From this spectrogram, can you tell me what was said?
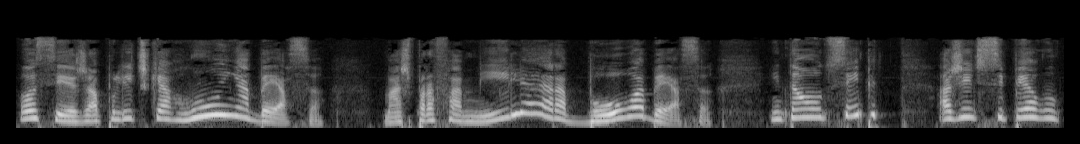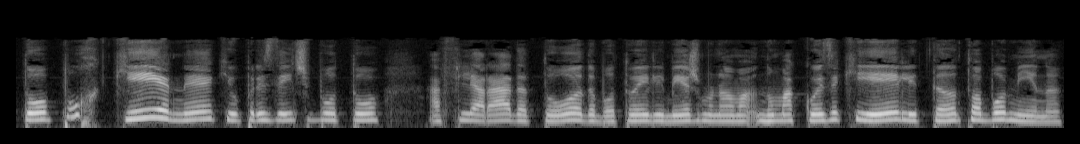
Ou seja, a política é ruim a beça, mas para a família era boa a beça. Então, sempre a gente se perguntou por que, né, que o presidente botou a filharada toda, botou ele mesmo numa, numa coisa que ele tanto abomina.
